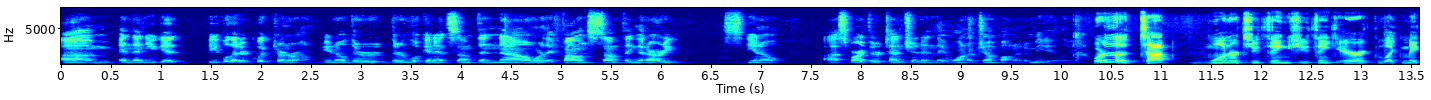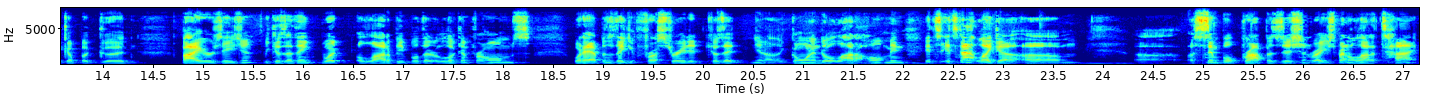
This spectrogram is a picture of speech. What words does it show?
Um, and then you get people that are quick turnaround. You know, they're they're looking at something now, or they found something that already you know uh, sparked their attention, and they want to jump on it immediately. What are the top one or two things you think, Eric, like make up a good buyer's agent? Because I think what a lot of people that are looking for homes, what happens, they get frustrated because they, you know, they're going into a lot of home. I mean, it's it's not like a um, a simple proposition, right? You spend a lot of time.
